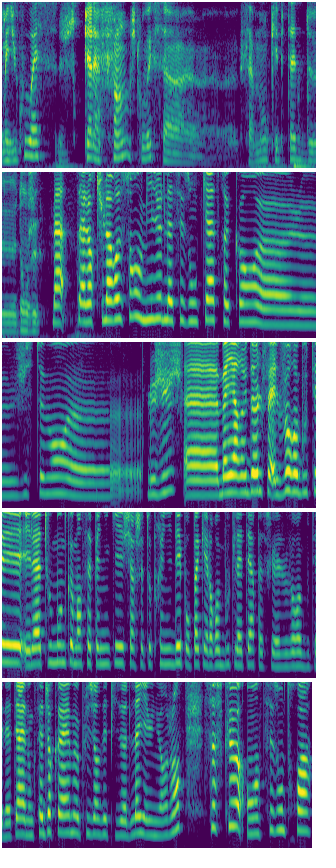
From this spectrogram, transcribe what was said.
mais du coup, jusqu'à la fin, je trouvais que ça ça manquait peut-être d'enjeu. bah, alors tu la ressens au milieu de la saison 4 quand euh, justement euh, le juge, euh, Maya Rudolph, elle veut rebooter et là tout le monde commence à paniquer, cherche à tout près une idée pour pas qu'elle reboote la Terre parce qu'elle veut rebooter la Terre et donc ça dure quand même plusieurs épisodes. Là il y a une urgence. Sauf que en saison 3,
